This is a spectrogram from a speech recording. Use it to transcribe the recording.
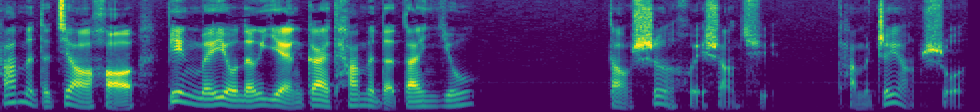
他们的叫好并没有能掩盖他们的担忧。到社会上去，他们这样说，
